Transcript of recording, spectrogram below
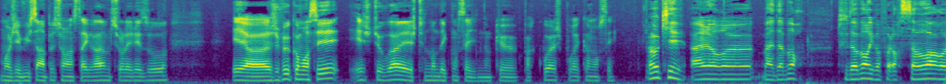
Moi, j'ai vu ça un peu sur Instagram, sur les réseaux. Et euh, je veux commencer et je te vois et je te demande des conseils. Donc, par quoi je pourrais commencer? Ok, alors bah d'abord, tout d'abord, il va falloir savoir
